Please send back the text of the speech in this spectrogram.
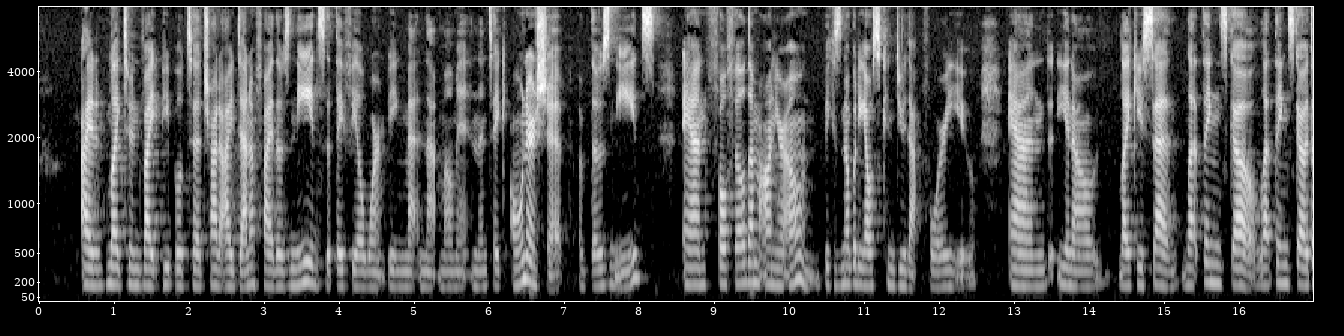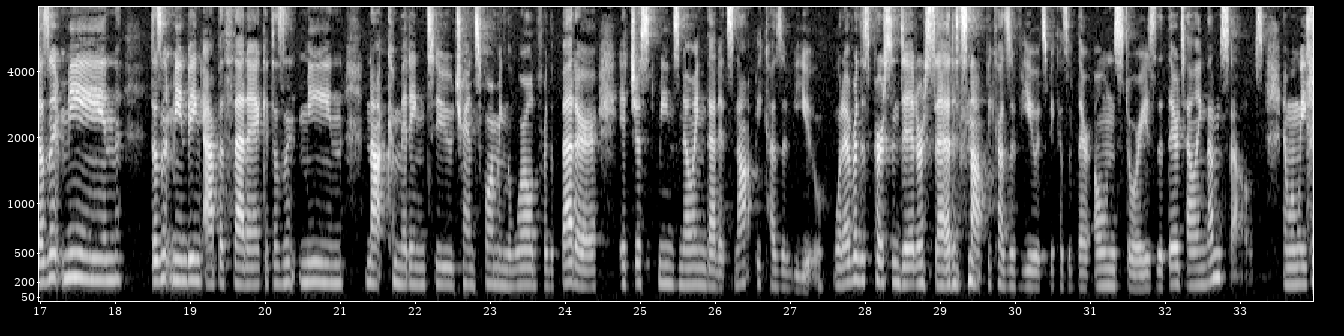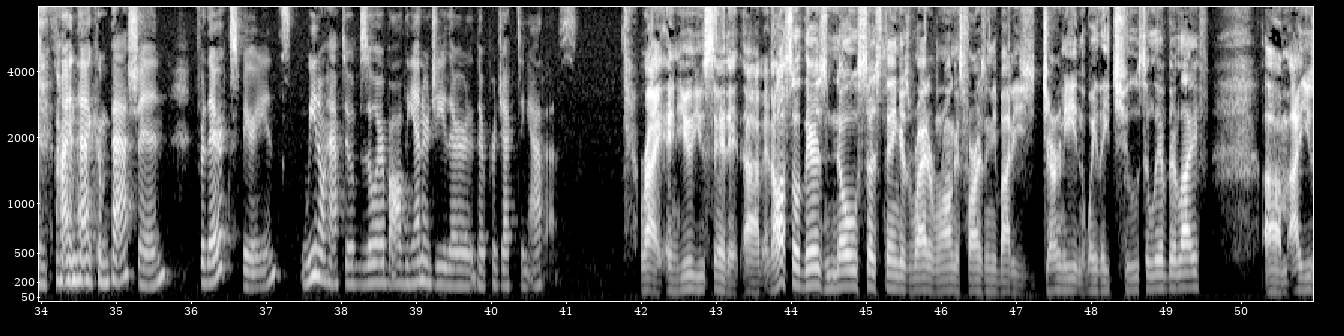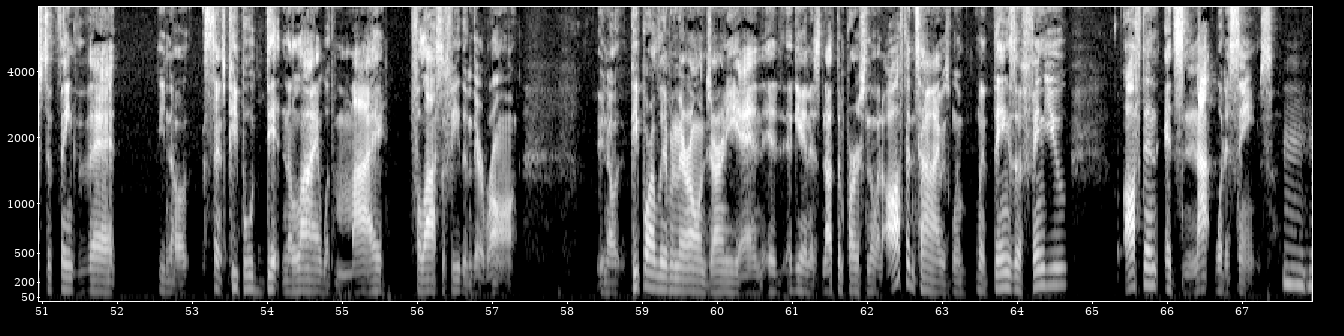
I'd like to invite people to try to identify those needs that they feel weren't being met in that moment, and then take ownership of those needs and fulfill them on your own because nobody else can do that for you. And, you know, like you said, let things go. Let things go. It doesn't mean doesn't mean being apathetic. It doesn't mean not committing to transforming the world for the better. It just means knowing that it's not because of you. Whatever this person did or said, it's not because of you. It's because of their own stories that they're telling themselves. And when we can find that compassion for their experience, we don't have to absorb all the energy they're they're projecting at us. Right, and you you said it, um, and also there's no such thing as right or wrong as far as anybody's journey and the way they choose to live their life. Um, I used to think that you know since people didn't align with my philosophy, then they're wrong. You know, people are living their own journey, and it again is nothing personal. And oftentimes, when when things offend you, often it's not what it seems. Mm-hmm.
